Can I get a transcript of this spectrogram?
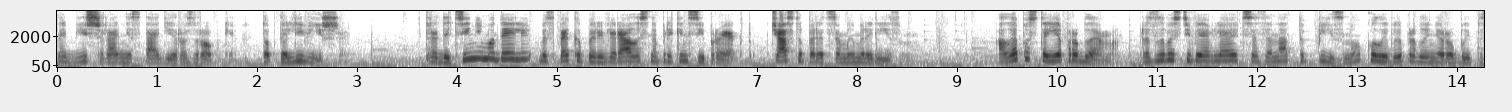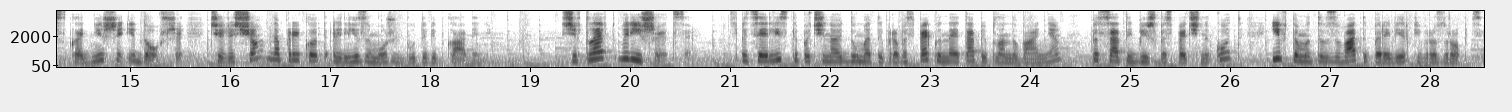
на більш ранні стадії розробки, тобто лівіше. В традиційній моделі безпека перевірялась наприкінці проєкту, часто перед самим релізом. Але постає проблема: вразливості виявляються занадто пізно, коли виправлення робити складніше і довше, через що, наприклад, релізи можуть бути відкладені. ShiftLeft вирішує це. Спеціалісти починають думати про безпеку на етапі планування, писати більш безпечний код і автоматизувати перевірки в розробці.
